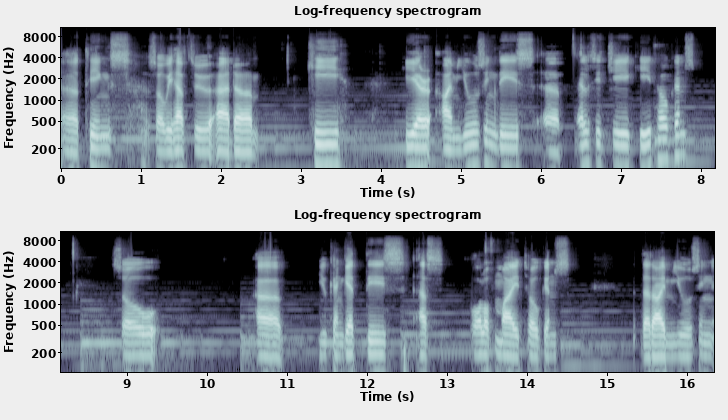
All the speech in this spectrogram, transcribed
uh, things. So we have to add a key. Here I'm using these uh, LCG key tokens. So uh, you can get these as all of my tokens that I'm using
